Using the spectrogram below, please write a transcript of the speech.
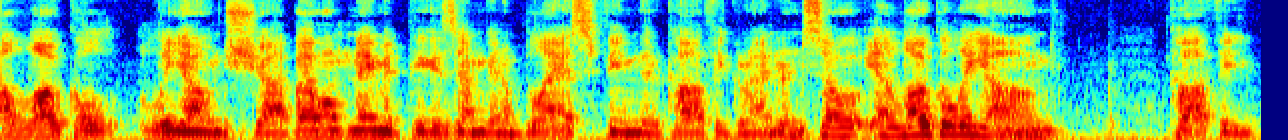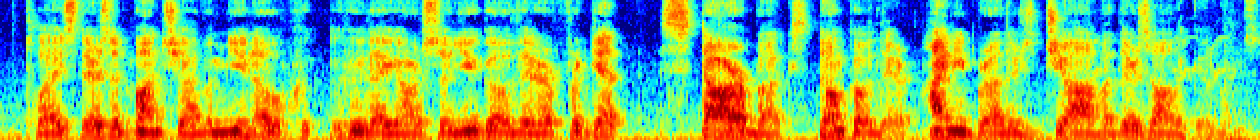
a locally owned shop. I won't name it because I'm going to blaspheme their coffee grinder. And so, a locally owned coffee place, there's a bunch of them. You know who, they are, so you go there. Forget Starbucks. Don't go there. Heine Brothers, Java, there's all the good ones.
